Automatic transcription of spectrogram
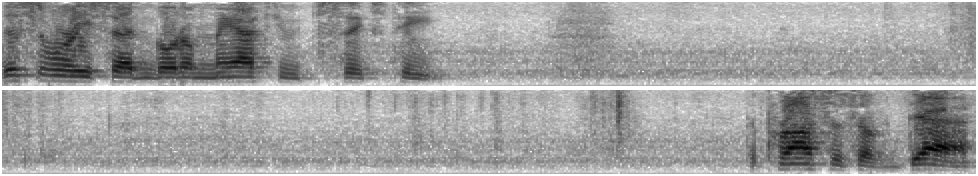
This is where he said, and go to Matthew 16. The process of death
